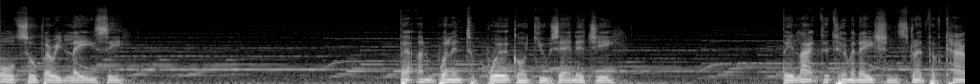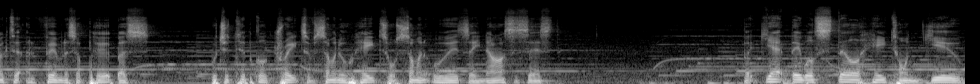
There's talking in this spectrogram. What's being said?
Also very lazy. They're unwilling to work or use energy. They lack determination, strength of character, and firmness of purpose, which are typical traits of someone who hates or someone who is a narcissist. But yet they will still hate on you.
